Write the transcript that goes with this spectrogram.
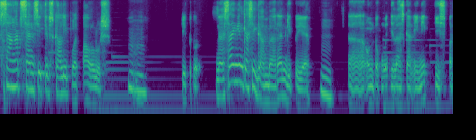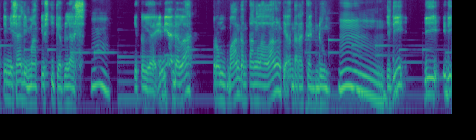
sangat sensitif sekali buat Paulus Mhm. gitu. Nah, saya ingin kasih gambaran gitu ya. Hmm. eh, untuk menjelaskan ini di seperti misalnya di Matius 13 Mhm. gitu ya. Ini adalah perumpamaan tentang lalang di antara gandum. Hmm. Jadi di, di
